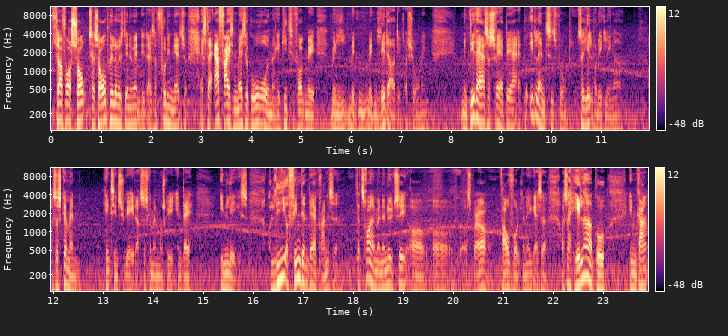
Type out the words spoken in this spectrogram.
sørg for at sove, tag sovepiller, hvis det er nødvendigt, altså få din nattesøvn. Altså der er faktisk en masse gode råd, man kan give til folk med, med, med, den, med den lettere depression. Ikke? Men det, der er så svært, det er, at på et eller andet tidspunkt, så hjælper det ikke længere. Og så skal man hen til en psykiater, og så skal man måske endda indlægges. Og lige at finde den der grænse, der tror jeg, man er nødt til at, at, at spørge fagfolkene. Ikke? Altså, og så hellere gå en gang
